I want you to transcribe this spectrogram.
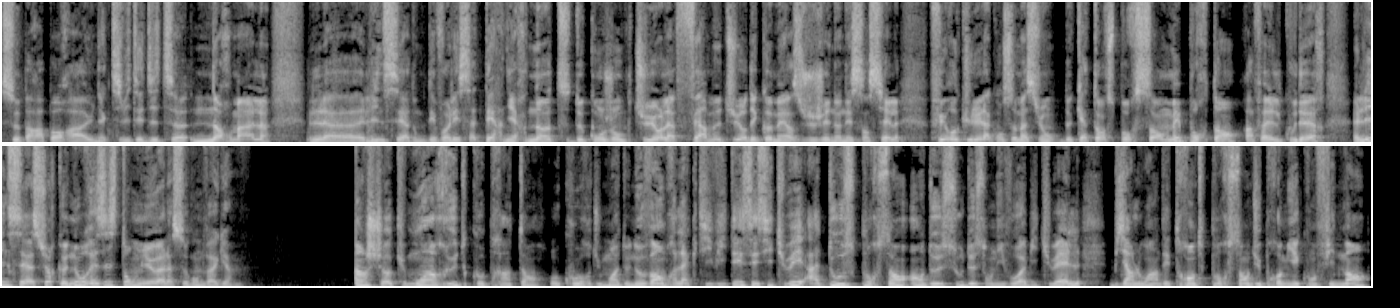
ce par rapport à une activité dite normale. L'INSEE a donc dévoilé sa dernière note de conjoncture la fermeture des commerces jugés non essentiels fait reculer la consommation de 14%. Mais pourtant, Raphaël Couder, l'INSEE assure que nous résistons mieux à la seconde vague. Un choc moins rude qu'au printemps. Au cours du mois de novembre, l'activité s'est située à 12% en dessous de son niveau habituel, bien loin des 30% du premier confinement,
